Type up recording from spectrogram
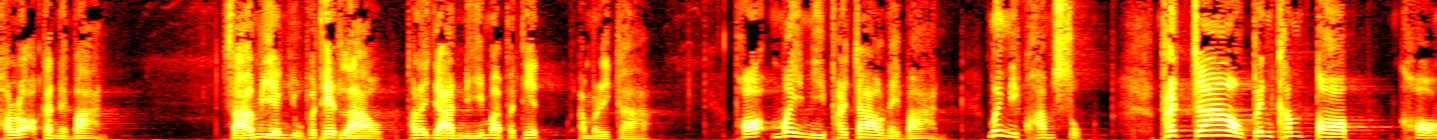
ทะเลาะกันในบ้าน สามียังอยู่ประเทศลาวภรรยาหนีมาประเทศอเมริกา เพราะไม่มีพระเจ้าในบ้าน ไม่มีความสุข พระเจ้าเป็นคำตอบของ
